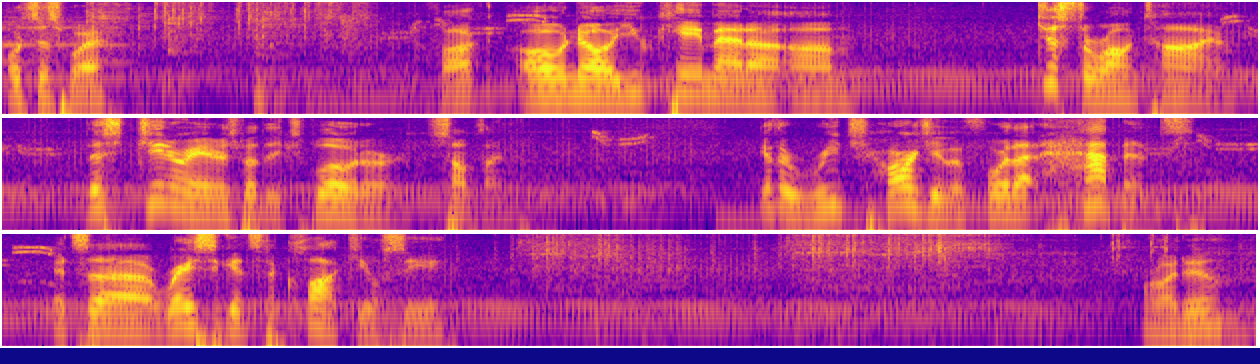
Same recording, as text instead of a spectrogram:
What's this way? Fuck. Oh no, you came at a, um, just the wrong time. This generator's about to explode or something. You have to recharge it before that happens. It's a race against the clock, you'll see. What do I do?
